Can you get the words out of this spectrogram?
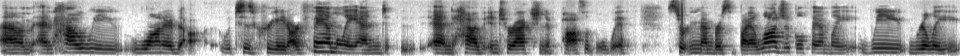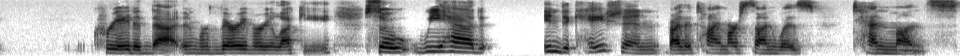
um, and how we wanted uh, to create our family and and have interaction, if possible, with certain members of biological family, we really created that, and we're very, very lucky. So we had indication by the time our son was 10 months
